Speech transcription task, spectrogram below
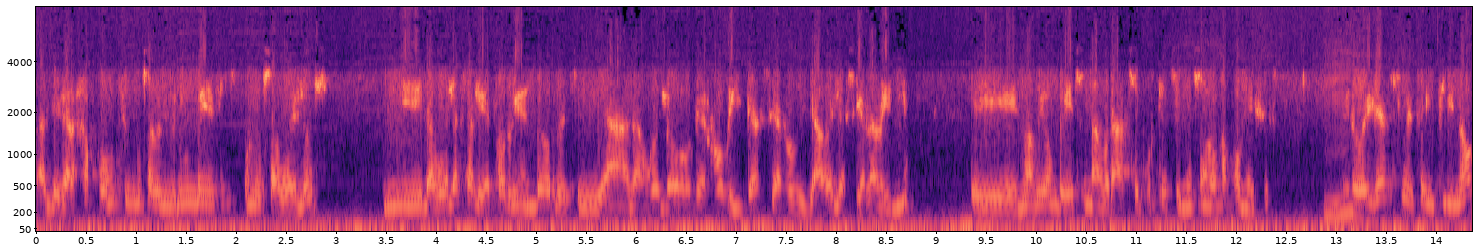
al llegar a Japón fuimos a vivir un mes con los abuelos y la abuela salía corriendo, recibía al abuelo de rodillas, se arrodillaba y le hacía la venia. Eh, no había un beso, un abrazo, porque así no son los japoneses. Mm. Pero ella se, se, inclinó,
